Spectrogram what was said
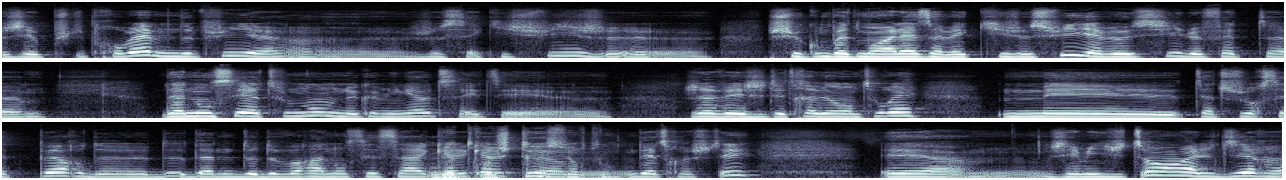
j'ai plus de problème depuis. Euh, je sais qui je suis. Je, je suis complètement à l'aise avec qui je suis. Il y avait aussi le fait euh, d'annoncer à tout le monde le coming out. Ça a été. Euh, j'avais, j'étais très bien entourée. Mais t'as toujours cette peur de, de, de, devoir annoncer ça à quelqu'un. D'être rejeté, surtout. D'être rejeté. Et j'ai mis du temps à le dire.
